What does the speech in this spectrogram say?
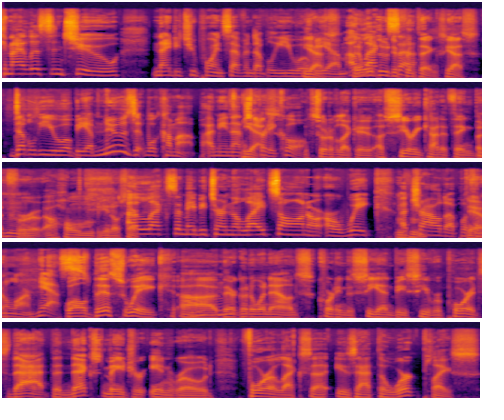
can I listen to 92.7 WOBM? Yes. And we'll do Alexa, different things. Yes. WOBM News, it will come up. I mean, that's yes. pretty cool. It's sort of like a, a Siri kind of thing, but for a home, you know. setting. Alexa, maybe turn the lights on or, or wake a child up with Mm-hmm. Yeah. an alarm. Yes. Well, this week, uh, they're going to announce, according to CNBC reports, that the next major inroad for Alexa is at the workplace.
